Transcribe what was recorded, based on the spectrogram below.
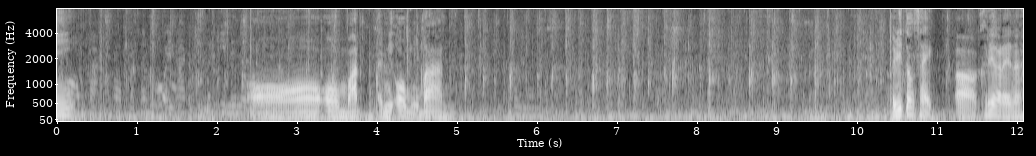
นี้ชอบค่ะชอบค่ะถ้าไม่ไปน่ากินกินนี่เลยอ๋ออ้อมวัด อันนี้อ้อมหมู่บ้าน อันนี้ต้องใส่เอ่อเขาเรียกอะไรนะ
